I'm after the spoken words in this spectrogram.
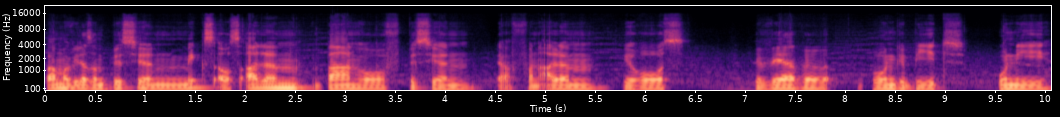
War mal wieder so ein bisschen Mix aus allem. Bahnhof, bisschen ja, von allem. Büros, Gewerbe, Wohngebiet, Uni,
